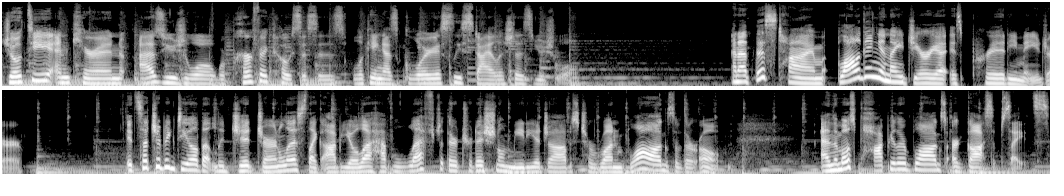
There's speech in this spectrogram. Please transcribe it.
Jyoti and Kiran, as usual, were perfect hostesses, looking as gloriously stylish as usual. And at this time, blogging in Nigeria is pretty major. It's such a big deal that legit journalists like Abiola have left their traditional media jobs to run blogs of their own. And the most popular blogs are gossip sites.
